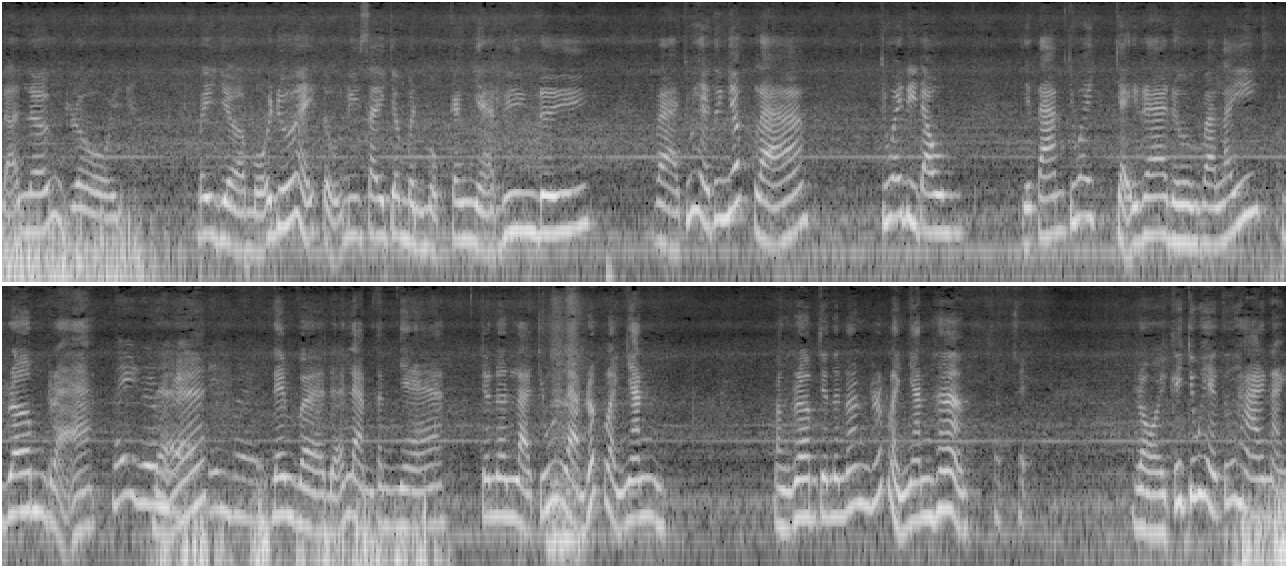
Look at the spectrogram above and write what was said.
đã lớn rồi. Bây giờ mỗi đứa hãy tự đi xây cho mình một căn nhà riêng đi. Và chú heo thứ nhất là chú ấy đi đâu? Vậy tam chú ấy chạy ra đường và lấy rơm rạ Lấy rơm Để- đem về. đem về để làm thành nhà cho nên là chú làm rất là nhanh. Bằng rơm cho nên nó rất là nhanh ha. Rồi cái chú heo thứ hai này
